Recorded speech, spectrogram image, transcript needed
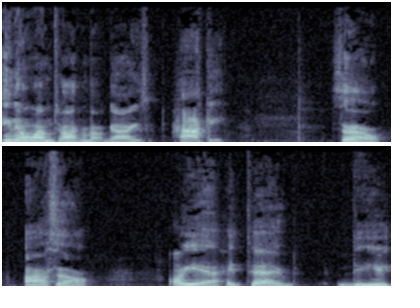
you know what I'm talking about, guys. Hockey. So also, oh yeah, hey Ted, do you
